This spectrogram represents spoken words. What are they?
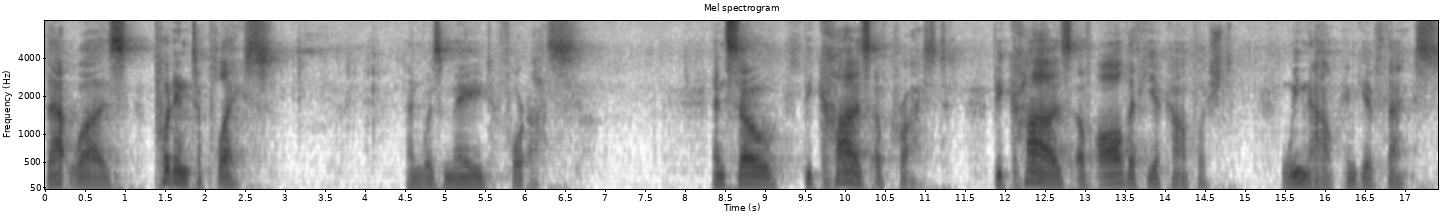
that was put into place, and was made for us. And so, because of Christ, because of all that he accomplished, we now can give thanks.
